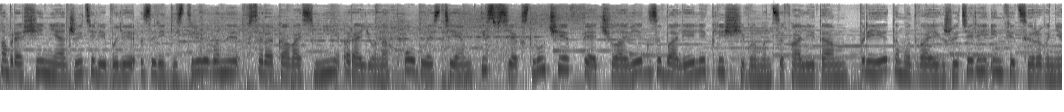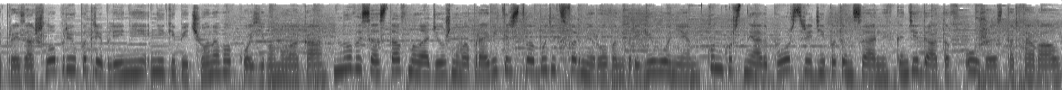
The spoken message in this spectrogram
Обращения от жителей были зарегистрированы в 48 районах области. Из всех случаев 5 человек заболели клещевым энцефалитом. При этом у двоих жителей инфицирование произошло при употреблении некипяченого козьего молока. Новый состав молодежного правительства будет сформирован в регионе. Конкурсный отбор среди потенциальных кандидатов уже стартовал.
